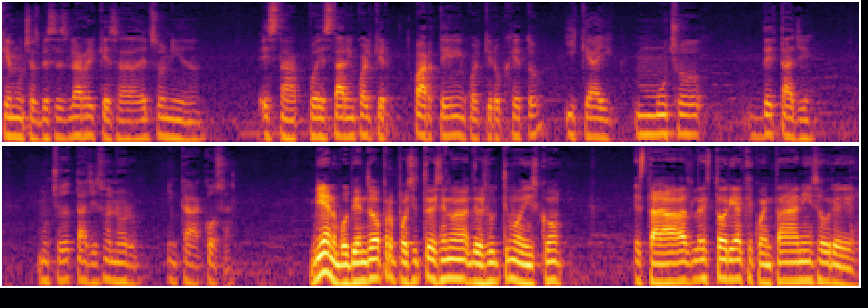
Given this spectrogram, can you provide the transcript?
que muchas veces la riqueza del sonido está puede estar en cualquier parte en cualquier objeto y que hay mucho detalle mucho detalle sonoro en cada cosa. Bien, volviendo a propósito de ese, de ese último disco, está la historia que cuenta Dani sobre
